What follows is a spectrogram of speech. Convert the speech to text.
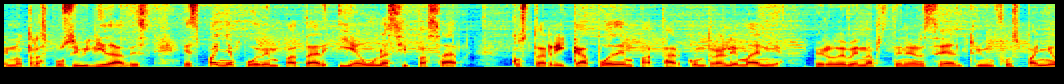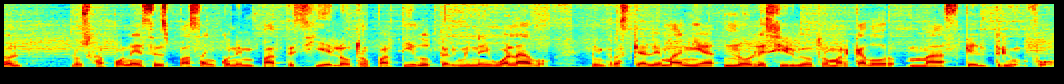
En otras posibilidades, España puede empatar y aún así pasar. Costa Rica puede empatar contra Alemania, pero deben abstenerse al triunfo español. Los japoneses pasan con empate si el otro partido termina igualado, mientras que a Alemania no le sirve otro marcador más que el triunfo.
